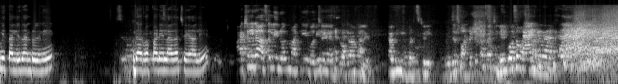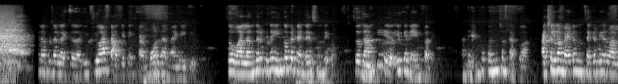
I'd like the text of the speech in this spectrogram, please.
మీ తల్లిదండ్రుల్ని గర్వపడేలాగా చేయాలి యాక్చువల్గా అసలు ఈ రోజు మాకి వచ్చే ప్రోగ్రామ్ లేదు కానీ but still we just wanted to congratulate కోసం కూడా like if you are targeting for more than nine eighty so వాళ్ళందరూ కూడా ఇంకొక టెన్ డేస్ ఉంది. సో దానికి you can aim for it అంటే ఇంకా కొంచెం తక్కువ. యాక్చువల్గా మేడం సెకండ్ ఇయర్ వాళ్ళ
